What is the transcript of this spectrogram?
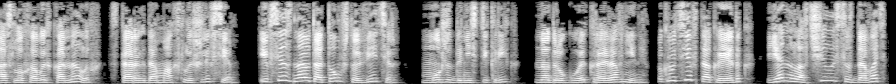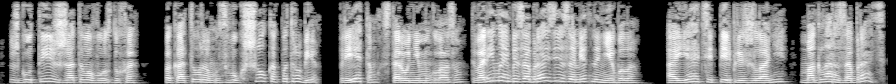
О слуховых каналах в старых домах слышали все. И все знают о том, что ветер может донести крик на другой край равнины. Покрутив так и эдак, я наловчилась создавать жгуты из сжатого воздуха, по которым звук шел как по трубе. При этом стороннему глазу творимое безобразие заметно не было. А я теперь при желании могла разобрать,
